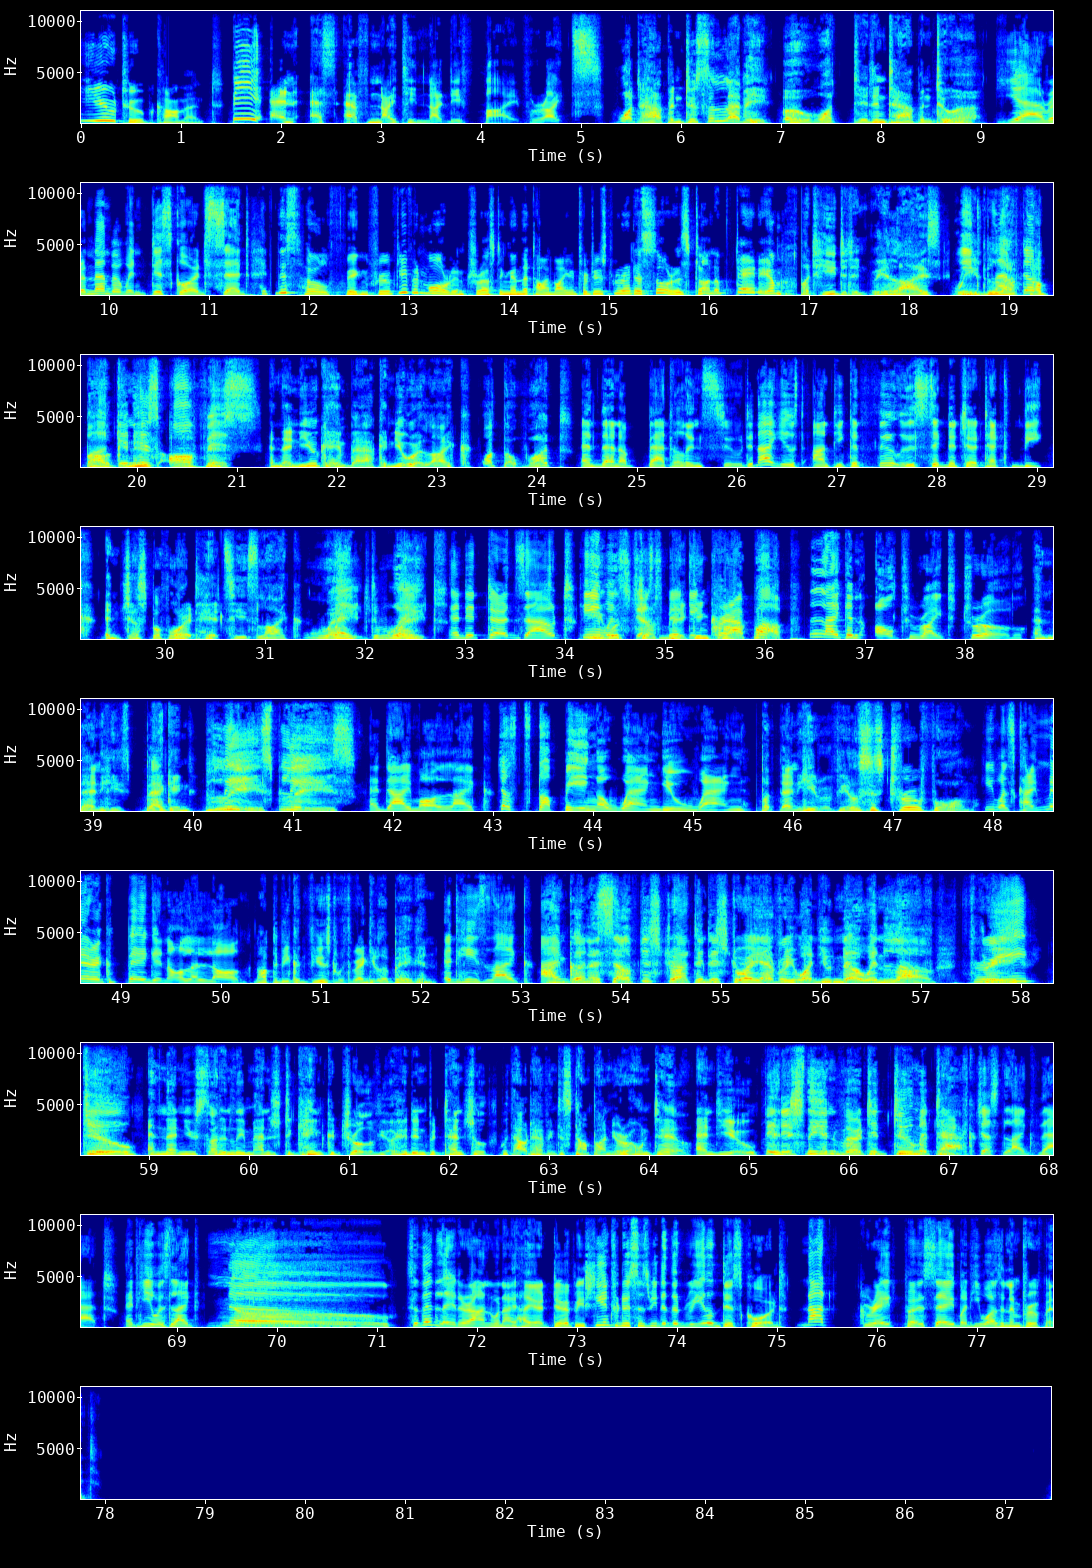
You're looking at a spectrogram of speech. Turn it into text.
YouTube comment. BNSF 1995 writes, What happened to Celebi? Oh, what didn't happen to her? Yeah, remember when Discord said, This whole thing proved even more interesting than the time I introduced Rhedosaurus to unobtainium. But he didn't realize We'd left a bug in his office. And then you came back and you were like, What the what? and then a battle ensued, and I used Auntie Cthulhu's signature technique. And just before it hits, he's like, Wait, wait. And it turns out he, He was, was just, just making, making crap crap up, like an alt-right troll. And then he's begging, Please, please. And I'm all like, just stop being a wang, you wang. But then he reveals his true form. He was chimeric Bacon all along. Not to be confused with regular Bacon. And he's like, I'm gonna self-destruct and destroy everyone you know and love. Three, two, And then you suddenly manage to gain control of your hidden potential without having to stomp on your own tail. And you finish the inverted doom attack. Just like that. And he was like, no! So then later on when I hired Derpy, she introduces me to the real Discord. Not great per se, but he was an improvement.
